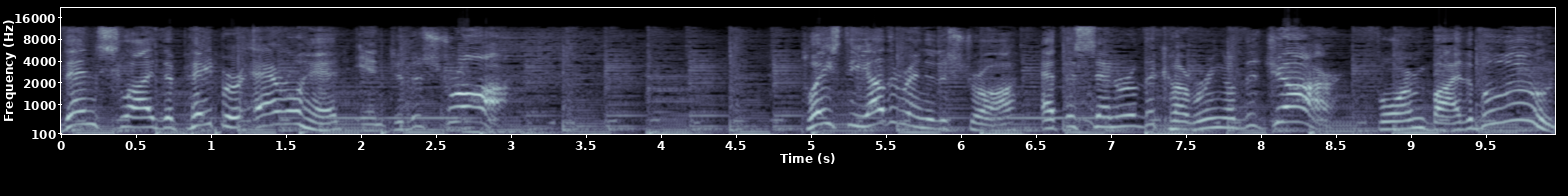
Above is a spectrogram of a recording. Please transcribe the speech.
then slide the paper arrowhead into the straw. Place the other end of the straw at the center of the covering of the jar, formed by the balloon.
